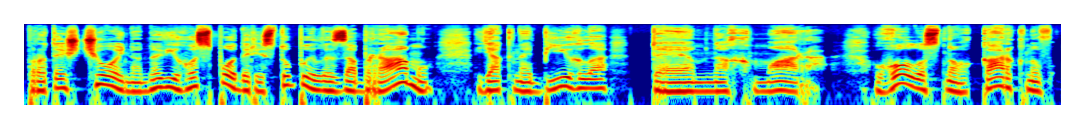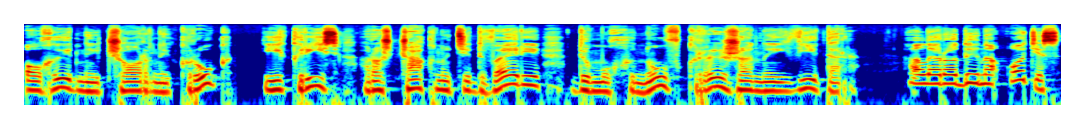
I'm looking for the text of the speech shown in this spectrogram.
Проте щойно нові господарі ступили за браму, як набігла темна хмара. Голосно каркнув огидний чорний круг, і крізь розчакнуті двері дмухнув крижаний вітер. Але родина Отіс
